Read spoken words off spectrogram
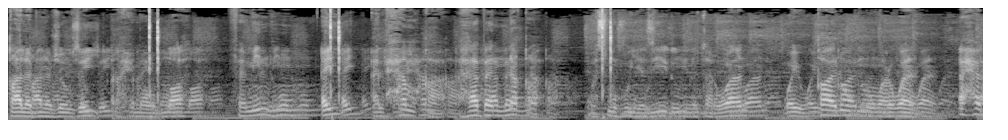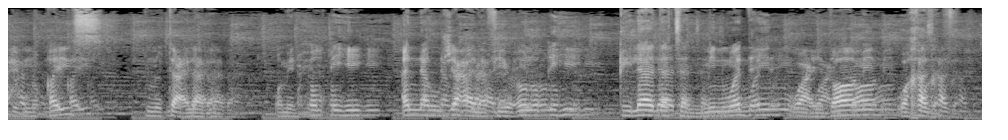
قال ابن الجوزي رحمه الله فمنهم أي الحمقى هبى النقى واسمه يزيد بن تروان ويقال ابن مروان. أحد ابن قيس بن ثعلبة. ومن حمقه أنه جعل في عنقه قلادة من ودع وعظام وخزف.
